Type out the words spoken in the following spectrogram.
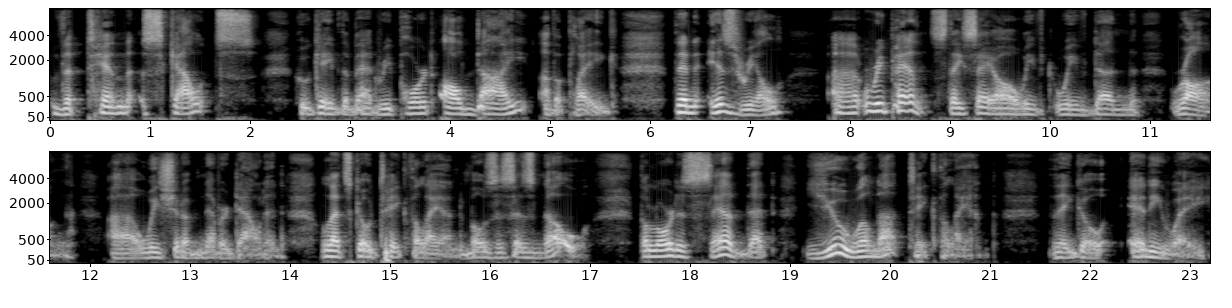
the 10 scouts who gave the bad report all die of a plague. Then Israel uh, repents. They say, "Oh, we've we've done wrong. Uh, we should have never doubted. Let's go take the land. Moses says, No, the Lord has said that you will not take the land. They go anyway.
